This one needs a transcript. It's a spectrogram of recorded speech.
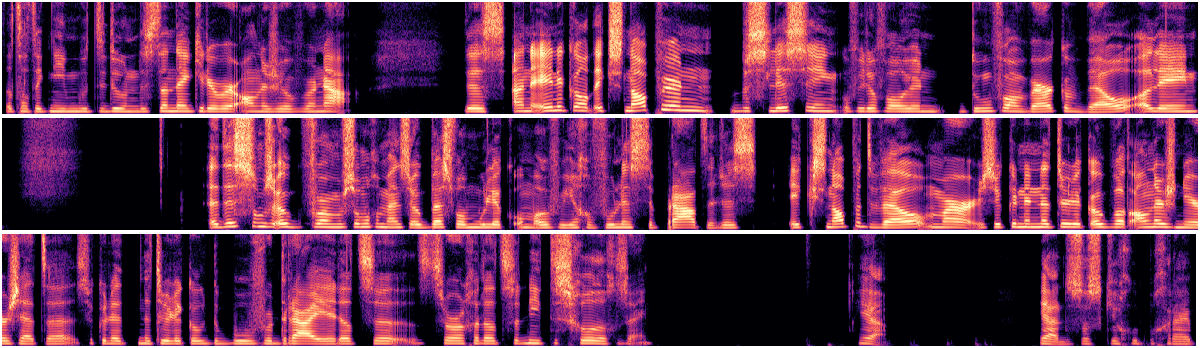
dat had ik niet moeten doen. Dus dan denk je er weer anders over na. Dus aan de ene kant, ik snap hun beslissing, of in ieder geval hun doen van werken wel. Alleen het is soms ook voor sommige mensen ook best wel moeilijk om over je gevoelens te praten. Dus ik snap het wel, maar ze kunnen natuurlijk ook wat anders neerzetten. Ze kunnen natuurlijk ook de boel verdraaien, dat ze zorgen dat ze niet te schuldig zijn. Ja. Ja, dus als ik je goed begrijp,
